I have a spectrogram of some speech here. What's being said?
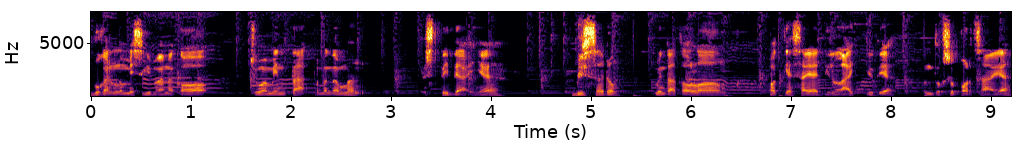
bukan ngemis gimana kok, cuma minta teman-teman setidaknya bisa dong minta tolong podcast saya di like gitu ya untuk support saya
